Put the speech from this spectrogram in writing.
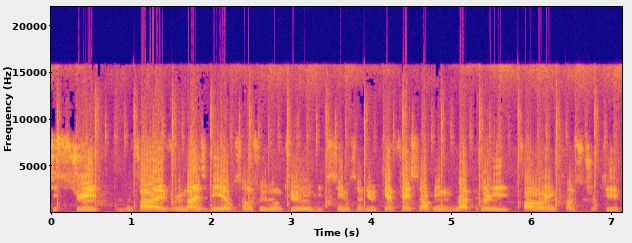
This street vibe reminds me of Seongsu-dong too. It seems a new are being rapidly following constructed.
